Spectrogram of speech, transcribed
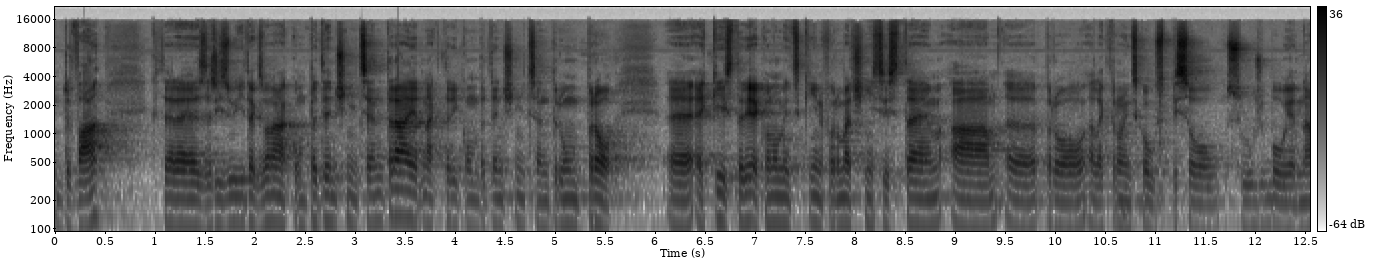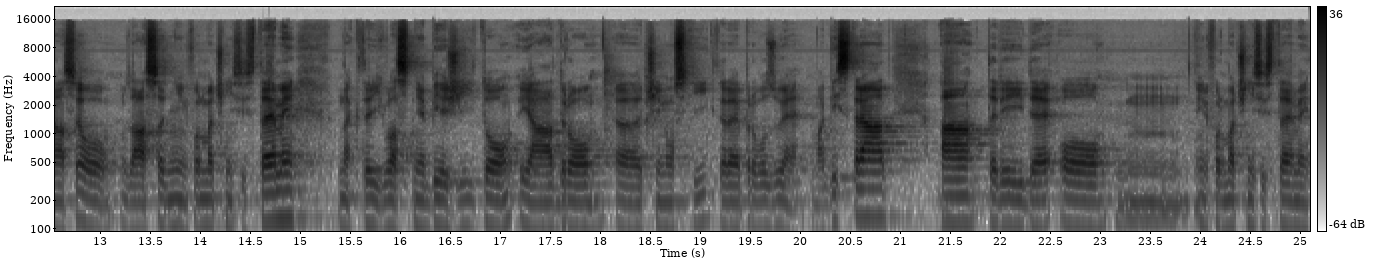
dva, které zřizují takzvaná kompetenční centra. Jednak tedy kompetenční centrum pro EKIS, tedy ekonomický informační systém a eh, pro elektronickou spisovou službu. Jedná se o zásadní informační systémy, na kterých vlastně běží to jádro činností, které provozuje magistrát a tedy jde o mm, informační systémy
